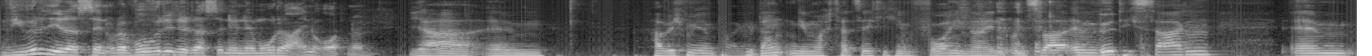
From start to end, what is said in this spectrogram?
Wie würdet ihr das denn, oder wo würdet ihr das denn in der Mode einordnen? Ja, ähm, habe ich mir ein paar Gedanken gemacht, tatsächlich im Vorhinein. Und zwar ähm, würde ich sagen, ähm,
